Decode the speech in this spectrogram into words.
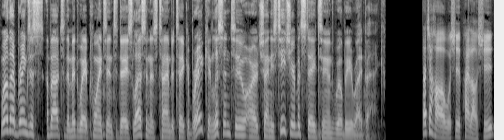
Well, that brings us about to the midway point in today's lesson. It's time to take a break and listen to our Chinese teacher, but stay tuned. We'll be right back. 大家好，我是派老师。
